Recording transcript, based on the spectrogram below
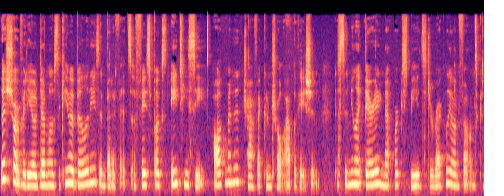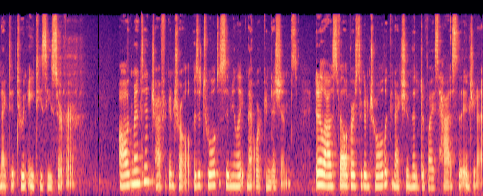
This short video demos the capabilities and benefits of Facebook's ATC, Augmented Traffic Control application, to simulate varying network speeds directly on phones connected to an ATC server. Augmented Traffic Control is a tool to simulate network conditions. It allows developers to control the connection that a device has to the internet.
